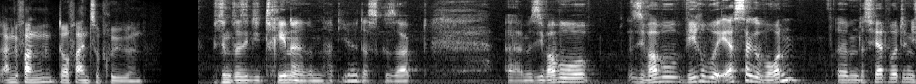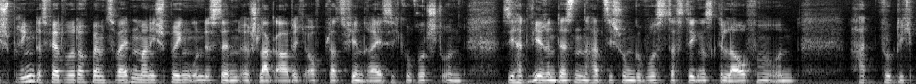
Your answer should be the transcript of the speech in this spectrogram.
angefangen, darauf einzuprügeln. Beziehungsweise die Trainerin hat ihr das gesagt. Ähm, sie war wo, sie war wo, wäre wohl Erster geworden. Ähm, das Pferd wollte nicht springen, das Pferd wollte auch beim zweiten Mal nicht springen und ist dann äh, schlagartig auf Platz 34 gerutscht. Und sie hat währenddessen, hat sie schon gewusst, das Ding ist gelaufen und hat wirklich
